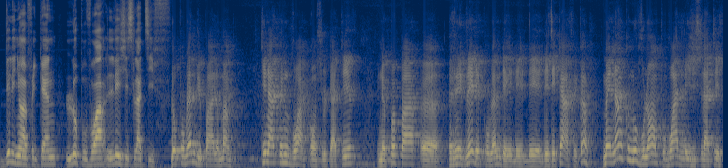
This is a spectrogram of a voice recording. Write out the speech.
de l'Union africaine le pouvoir législatif. Le problème du Parlement, qui n'a qu'une voix consultative, ne peut pas euh, régler les problèmes des, États africains. Maintenant que nous voulons un pouvoir législatif,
